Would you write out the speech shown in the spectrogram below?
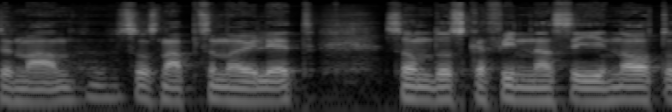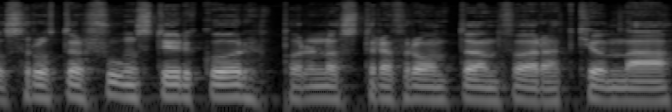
000 man så snabbt som möjligt. Som då ska finnas i NATOs rotationsstyrkor på den östra fronten för att kunna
